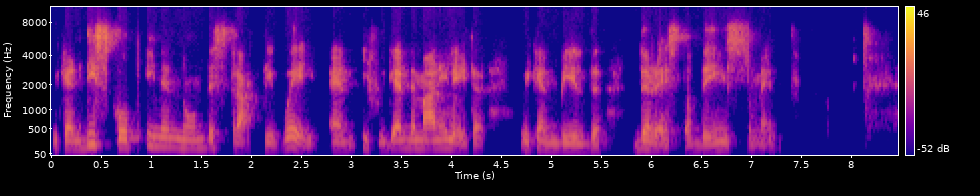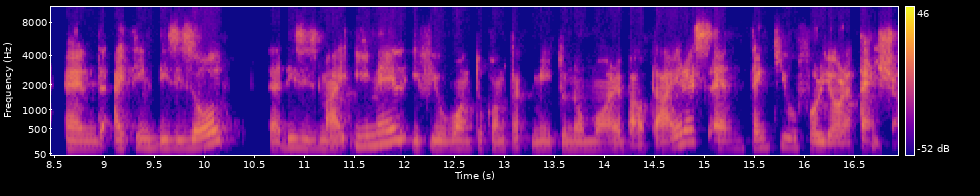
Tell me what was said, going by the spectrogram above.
we can descope in a non-destructive way. And if we get the money later, we can build the rest of the instrument. And I think this is all. Uh, this is my email if you want to contact me to know more about HIRES and thank you for your attention.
